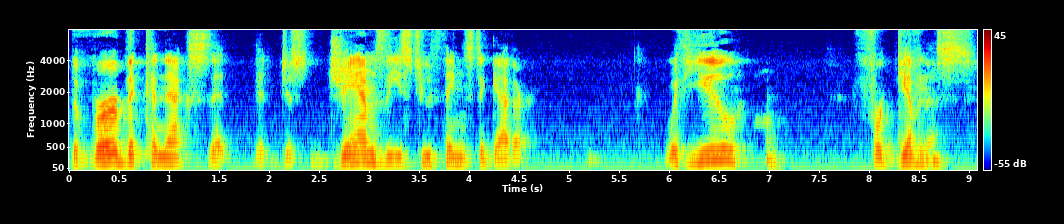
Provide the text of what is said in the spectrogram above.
the verb that connects that, that just jams these two things together. With you, forgiveness.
